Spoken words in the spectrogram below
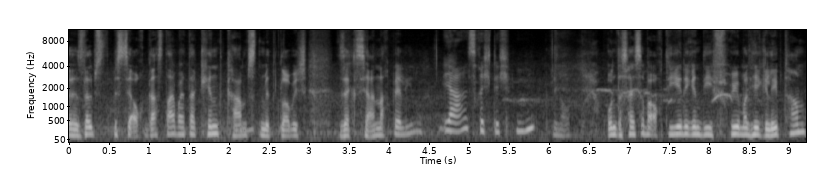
äh, selbst bist ja auch Gastarbeiterkind, kamst mit, glaube ich, sechs Jahren nach Berlin. Ja, ist richtig. Mhm. Genau. Und das heißt aber auch diejenigen, die früher mal hier gelebt haben,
